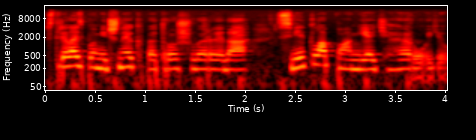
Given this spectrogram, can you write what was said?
стрілець-помічник Петро Шверида. Світла пам'ять герою.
